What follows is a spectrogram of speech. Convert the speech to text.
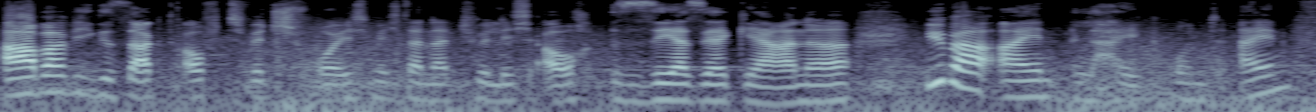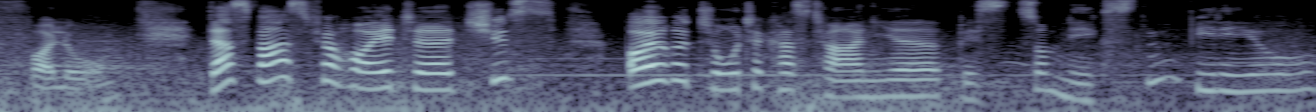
Aber wie gesagt, auf Twitch freue ich mich dann natürlich auch sehr, sehr gerne über ein Like und ein Follow. Das war's für heute. Tschüss, eure tote Kastanie. Bis zum nächsten Video.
